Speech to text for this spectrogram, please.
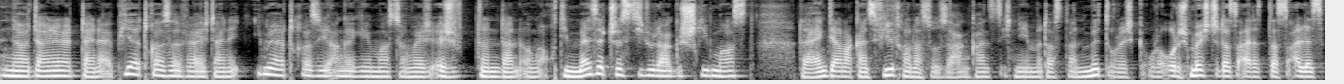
Na, deine, deine IP-Adresse, vielleicht deine E-Mail-Adresse, die du angegeben hast, irgendwelche, dann, dann auch die Messages, die du da geschrieben hast. Da hängt ja noch ganz viel dran, dass du sagen kannst, ich nehme das dann mit oder ich, oder, oder ich möchte das alles, das alles,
